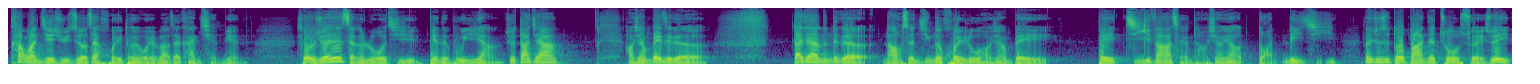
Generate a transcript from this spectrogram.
看完结局之后再回推，我要不要再看前面？所以我觉得这整个逻辑变得不一样，就大家好像被这个大家的那个脑神经的回路好像被被激发成好像要短立即，那就是多巴胺在作祟。所以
